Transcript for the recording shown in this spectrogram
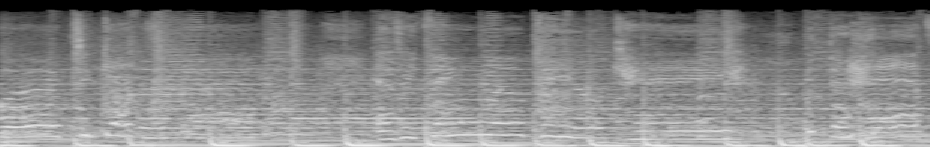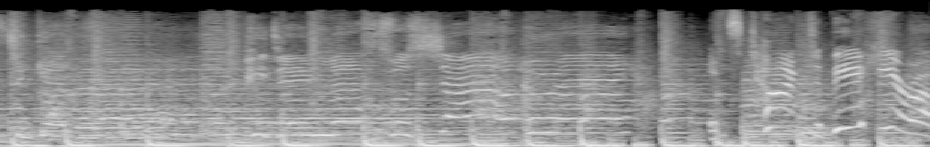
work together, everything will be okay. With their heads together, PJ Masks will shout hooray. It's time to be a hero.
